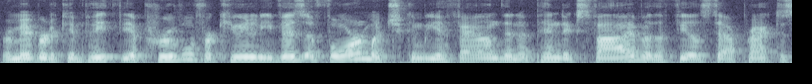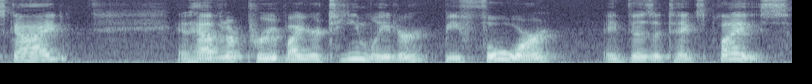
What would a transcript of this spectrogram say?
Remember to complete the approval for community visit form, which can be found in Appendix 5 of the Field Staff Practice Guide, and have it approved by your team leader before a visit takes place.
